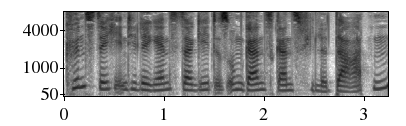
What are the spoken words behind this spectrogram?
Künstliche Intelligenz, da geht es um ganz, ganz viele Daten.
